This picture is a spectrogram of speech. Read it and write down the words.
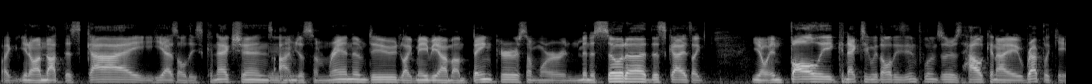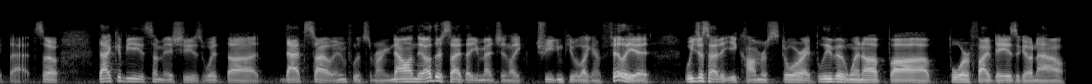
like you know, I'm not this guy. He has all these connections. Mm. I'm just some random dude. Like maybe I'm a banker somewhere in Minnesota. This guy's like you know in Bali connecting with all these influencers how can I replicate that? So that could be some issues with uh, that style of influencer marketing. Now on the other side that you mentioned like treating people like an affiliate we just had an e-commerce store. I believe it went up uh, four or five days ago now.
